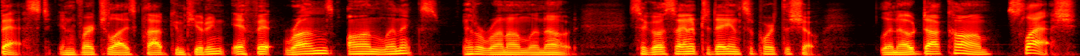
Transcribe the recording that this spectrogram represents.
best in virtualized cloud computing. If it runs on Linux, it'll run on Linode. So go sign up today and support the show. Linode.com slash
